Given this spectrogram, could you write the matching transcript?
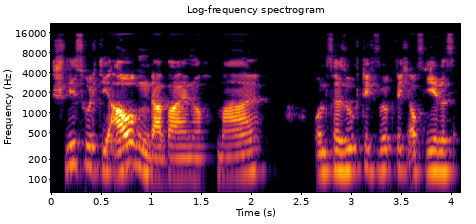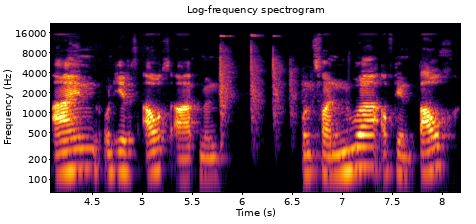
Schließ ruhig die Augen dabei nochmal und versuch dich wirklich auf jedes Ein- und jedes Ausatmen und zwar nur auf den Bauch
